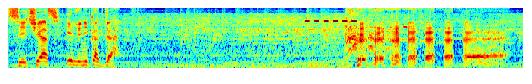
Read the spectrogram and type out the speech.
Сейчас или никогда.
